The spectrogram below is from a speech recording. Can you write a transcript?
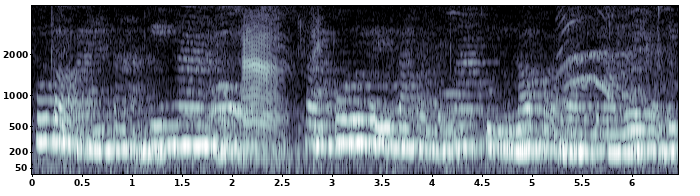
ผู้ต่อไปสนามที่ห้าห้า ชาย สิบ ผู้รุ่นอายุต่ำกว่า15ปี รอบก่อนรองชนะเลิศวันที่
